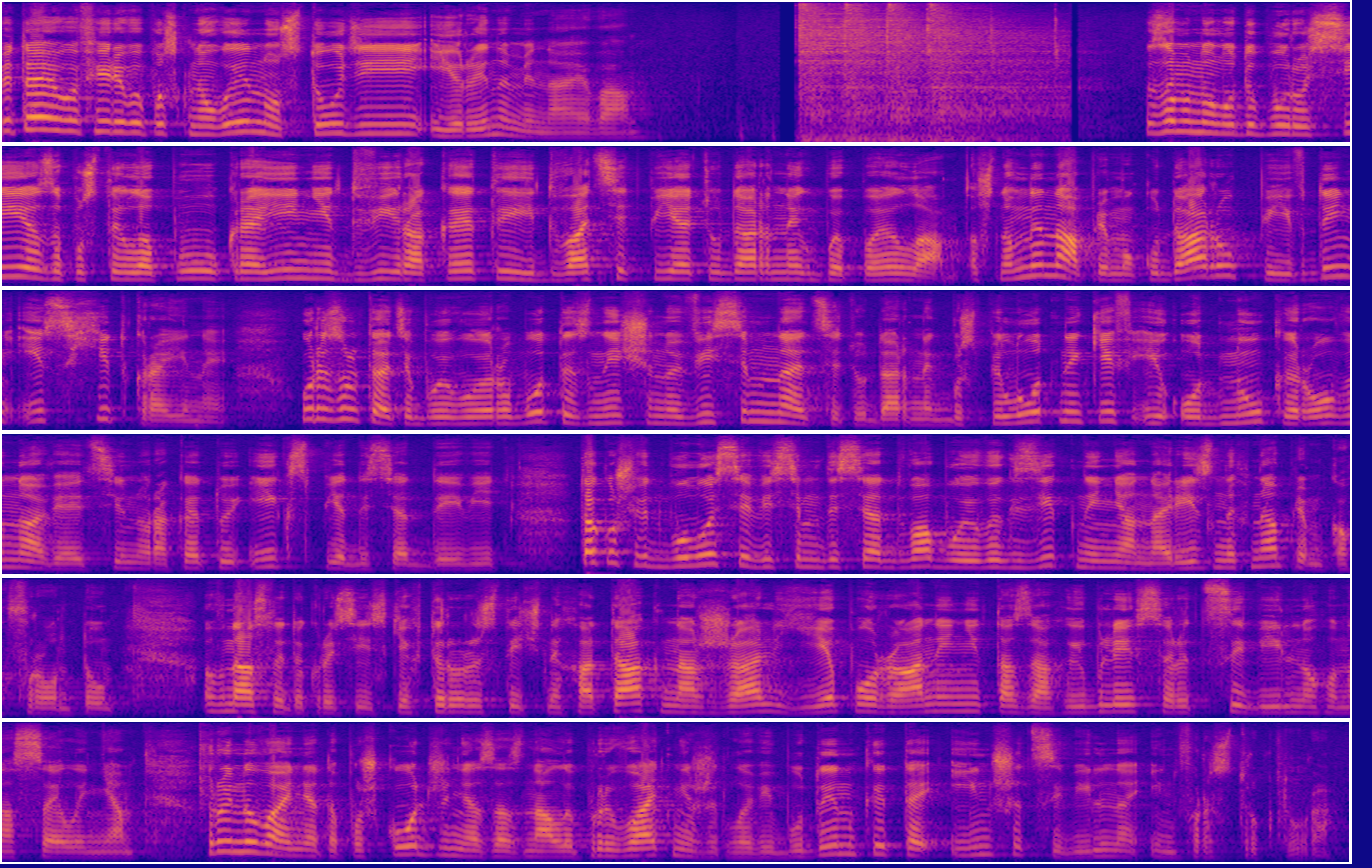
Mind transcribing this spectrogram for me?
Вітаю в ефірі випуск новин у студії Ірина Мінаєва. За минулу добу Росія запустила по Україні дві ракети і 25 ударних БПЛА. Основний напрямок удару південь і схід країни. У результаті бойової роботи знищено 18 ударних безпілотників і одну керовану авіаційну ракету Х-59. Також відбулося 82 бойових зіткнення на різних напрямках фронту. Внаслідок російських терористичних атак, на жаль, є поранені та загиблі серед цивільного населення. Руйнування та пошкодження зазнали приватні житлові будинки та інша цивільна інфраструктура.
